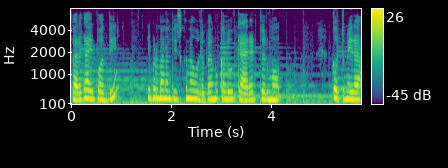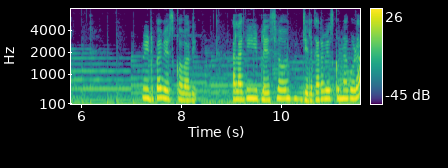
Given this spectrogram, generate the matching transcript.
త్వరగా అయిపోద్ది. ఇప్పుడు మనం తీసుకున్న ఉల్లిపాయ ముక్కలు క్యారెట్ తురుము కొత్తిమీర వీటిపై వేసుకోవాలి. అలాగే ఈ ప్లేస్లో జీలకర్ర వేసుకున్నా కూడా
